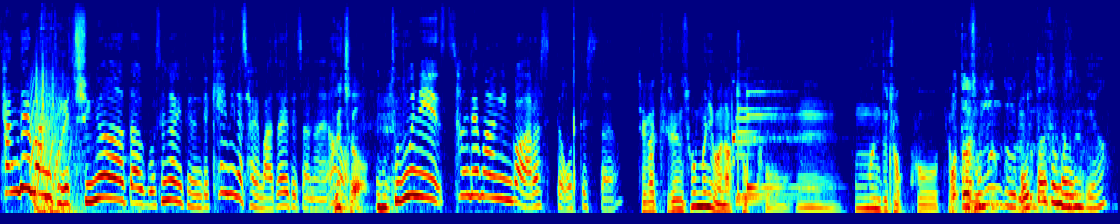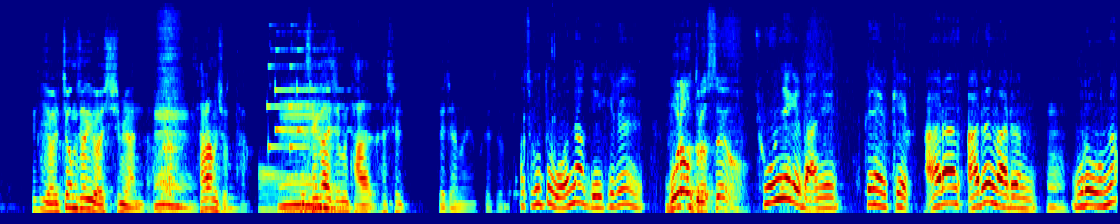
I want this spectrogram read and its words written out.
상대방이 되게 중요하다고 생각이 드는데 케미가 잘 맞아야 되잖아요. 그렇죠. 두 분이 상대방인 거 알았을 때 어땠어요? 제가 들은 소문이 워낙 좋고 풍문도 좋고 어떤 평판도 소문들을 좀 어떤 소문인데요? 좋고, 되게 열정적이 열심히 한다. 사람은 좋다. 그세 가지면 다 사실 되잖아요. 그래서 아, 저도 워낙 얘기를 뭐라고 들었어요? 좋은 얘기를 많이 그냥 이렇게 아람, 아름아름 물어보면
